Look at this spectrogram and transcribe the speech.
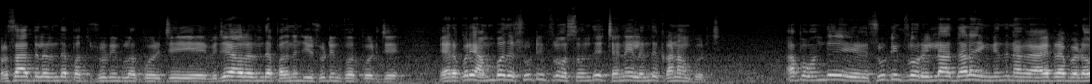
பிரசாத்தில் இருந்த பத்து ஷூட்டிங் ஃப்ளோர் போயிடுச்சு விஜயாவில் இருந்த பதினஞ்சு ஷூட்டிங் ஃப்ளோர் போயிடுச்சு. ஏறக்குறைய ஐம்பது ஷூட்டிங் ஃப்ளோர்ஸ் வந்து சென்னையிலேருந்து காணாமல் போயிடுச்சு. அப்போ வந்து ஷூட்டிங் ஃப்ளோர் இல்லாததால் இங்கேருந்து நாங்கள் ஹைதராபாடோ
